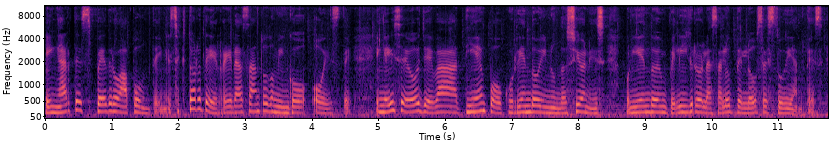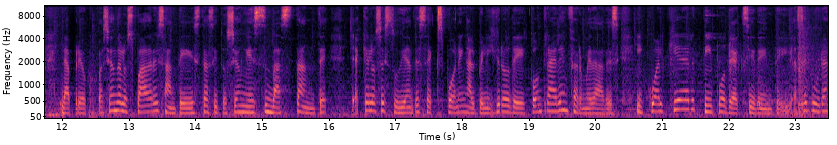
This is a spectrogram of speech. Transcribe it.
en Artes Pedro Aponte, en el sector de Herrera, Santo Domingo Oeste. En el liceo lleva tiempo ocurriendo inundaciones, poniendo en peligro la salud de los estudiantes. La preocupación de los padres ante esta situación es bastante, ya que los estudiantes se exponen al peligro de enfermedades y cualquier tipo de accidente y asegura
